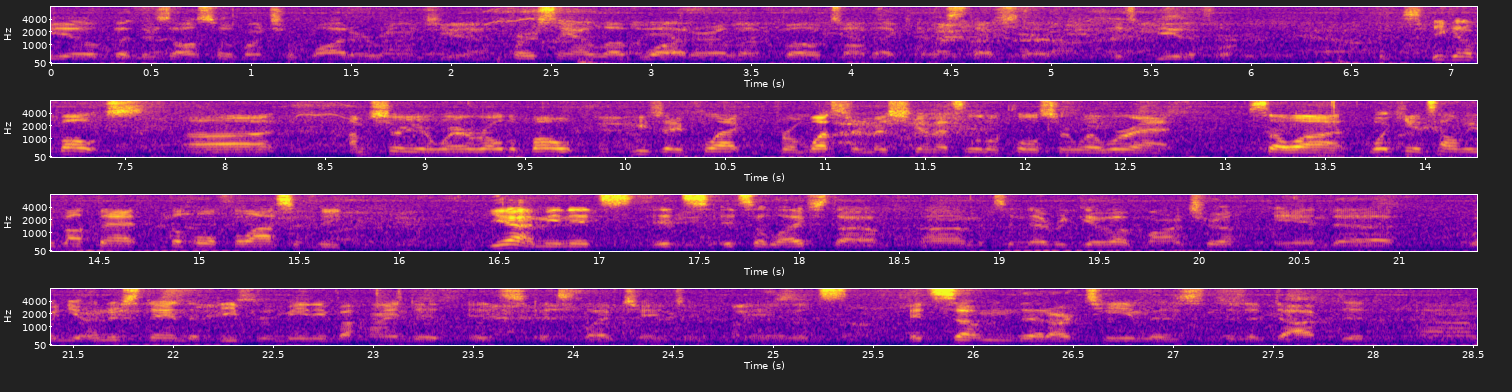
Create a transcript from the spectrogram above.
feel, but there's also a bunch of water around you. And personally, I love water. I love boats, all that kind of stuff. So it's beautiful. Speaking of boats, uh, I'm sure you're aware, row the boat. PJ Fleck from Western Michigan. That's a little closer to where we're at. So, uh, what can you tell me about that? The whole philosophy. Yeah, I mean it's it's it's a lifestyle. Um, it's a never give up mantra, and uh, when you understand the deeper meaning behind it, it's it's life changing, and it's it's something that our team has, has adopted, um,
